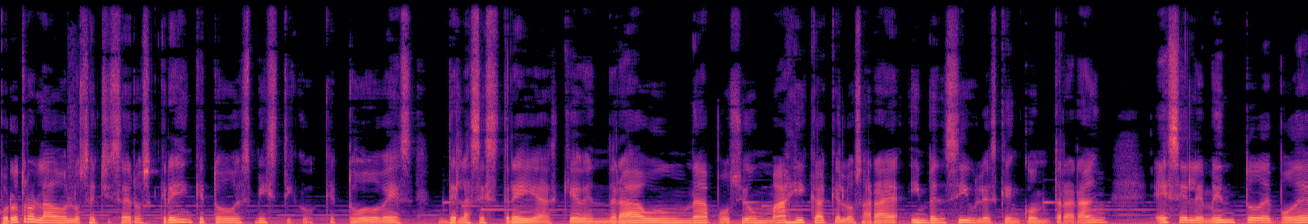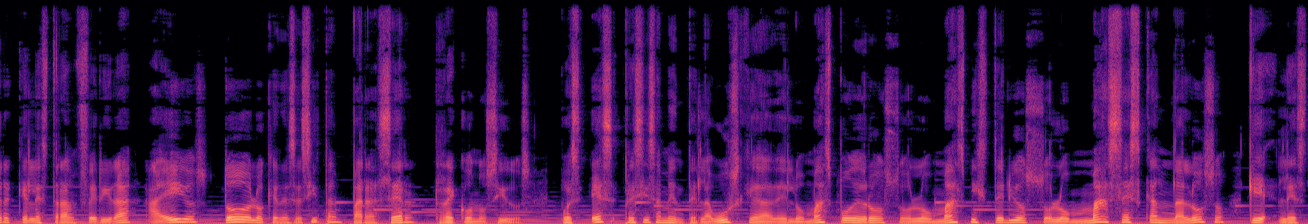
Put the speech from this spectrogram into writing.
Por otro lado, los hechiceros creen que todo es místico, que todo es de las estrellas, que vendrá una poción mágica que los hará invencibles, que encontrarán ese elemento de poder que les transferirá a ellos todo lo que necesitan para ser reconocidos. Pues es precisamente la búsqueda de lo más poderoso, lo más misterioso, lo más escandaloso que les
